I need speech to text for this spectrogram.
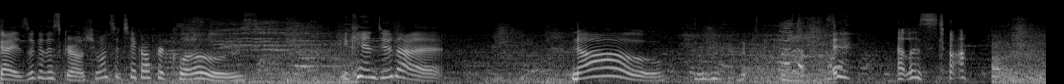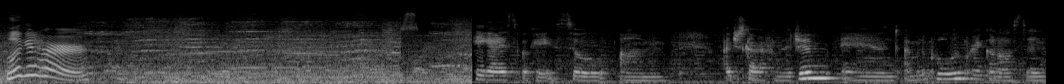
Guys, look at this girl. She wants to take off her clothes. You can't do that. No. Ella, stop. Look at her. Hey guys, okay, so um, I just got back from the gym and I'm gonna put a little prank on Austin.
